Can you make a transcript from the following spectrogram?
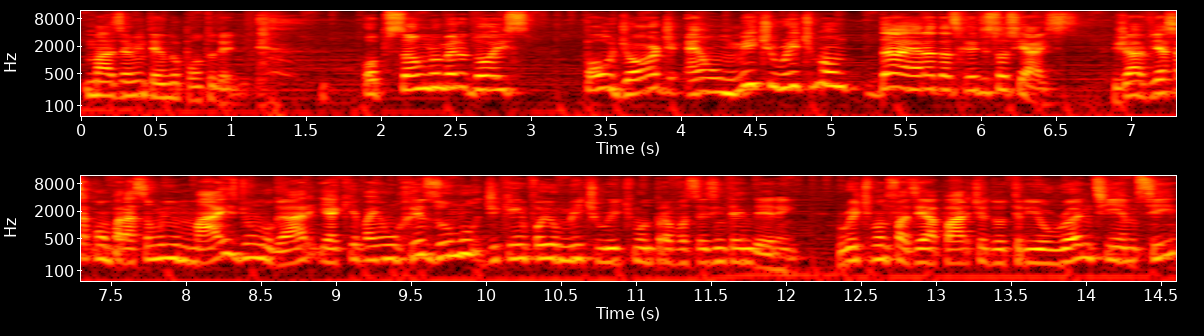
mas eu entendo o ponto dele. Opção número 2, Paul George é um Mitch Richmond da era das redes sociais. Já vi essa comparação em mais de um lugar e aqui vai um resumo de quem foi o Mitch Richmond para vocês entenderem. Richmond fazia parte do trio Run TMC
